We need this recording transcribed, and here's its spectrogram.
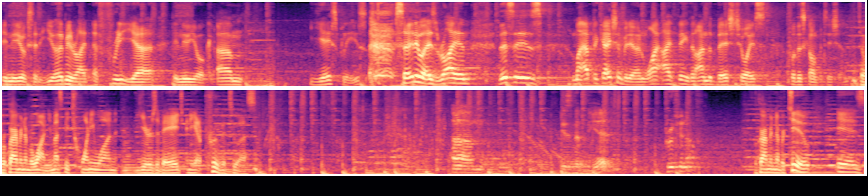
in New York City. You heard me right, a free year in New York. Um, Yes, please. so, anyways, Ryan, this is my application video and why I think that I'm the best choice for this competition. So, requirement number one you must be 21 years of age and you got to prove it to us. Um, is the beard proof enough? Requirement number two is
